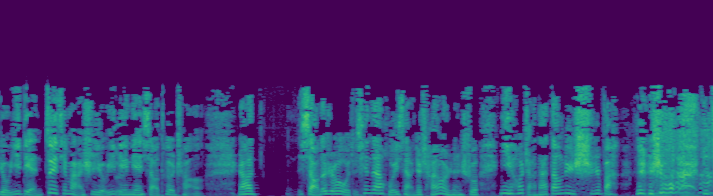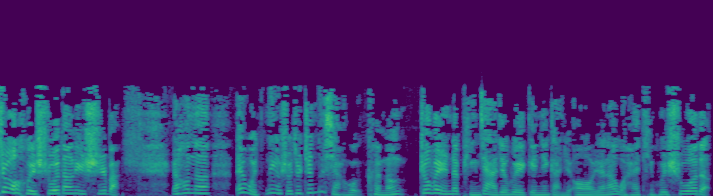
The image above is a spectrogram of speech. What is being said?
有一点，最起码是有一点点小特长。”然后。小的时候，我就现在回想，就常有人说你以后长大当律师吧，就是说 你这么会说当律师吧。然后呢，哎，我那个时候就真的想过，可能周围人的评价就会给你感觉哦，原来我还挺会说的。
